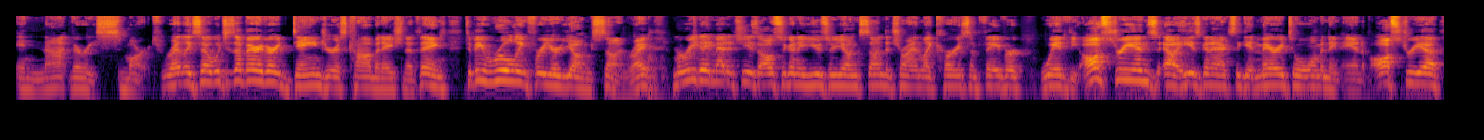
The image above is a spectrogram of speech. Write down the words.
and not very smart right? Like so which is a very very dangerous combination of things to be ruling for your young son right? Marie de medici is also to use her young son to try and like curry some favor with the austrians. Uh, he's to actually get married to a woman named anne of austria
